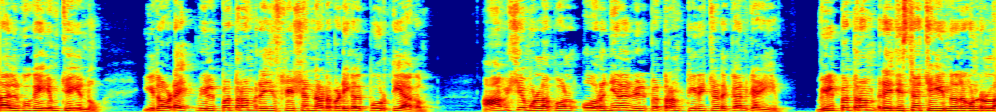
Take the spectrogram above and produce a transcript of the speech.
നൽകുകയും ചെയ്യുന്നു. ഇതോടെ വിൽപത്രം രജിസ്ട്രേഷൻ നടപടികൾ പൂർത്തിയാകും. ആവശ്യമുള്ളപ്പോൾ ഒറിജിനൽ വിൽപത്രം തിരിച്ചെടുക്കാൻ കഴിയും. വിൽപത്രം രജിസ്റ്റർ ചെയ്യുന്നതുകൊണ്ടുള്ള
